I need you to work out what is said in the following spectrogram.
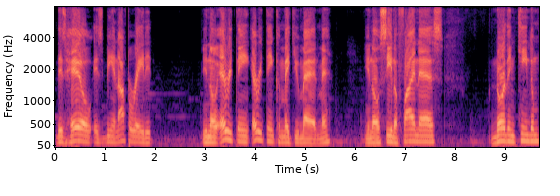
this hell is being operated you know everything everything can make you mad man. You know seeing a fine ass northern kingdom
